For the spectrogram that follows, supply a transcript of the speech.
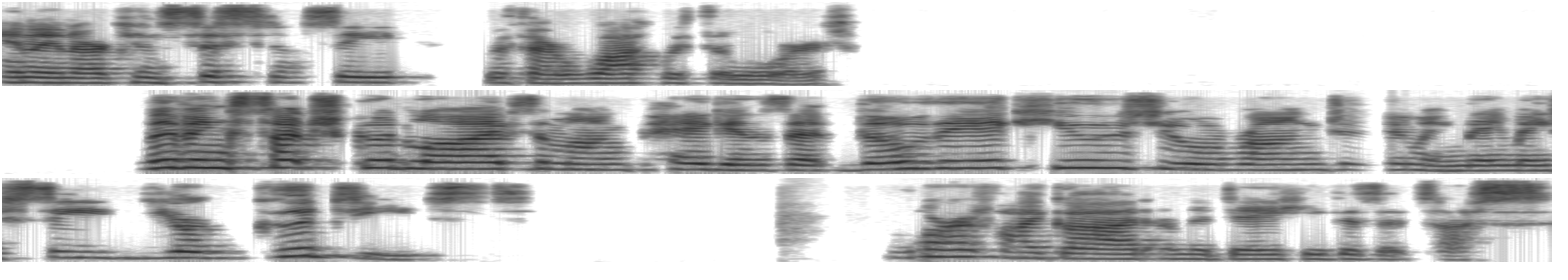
and in our consistency with our walk with the Lord living such good lives among pagans that though they accuse you of wrongdoing, they may see your good deeds. Glorify God on the day he visits us.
